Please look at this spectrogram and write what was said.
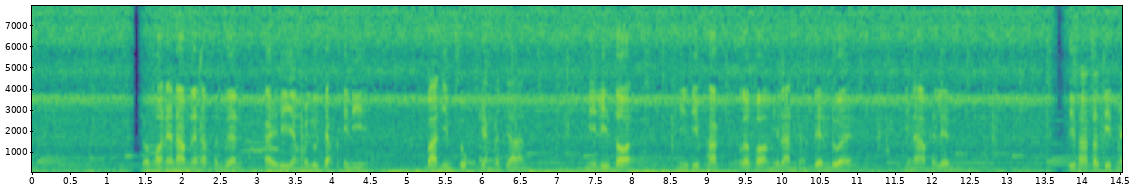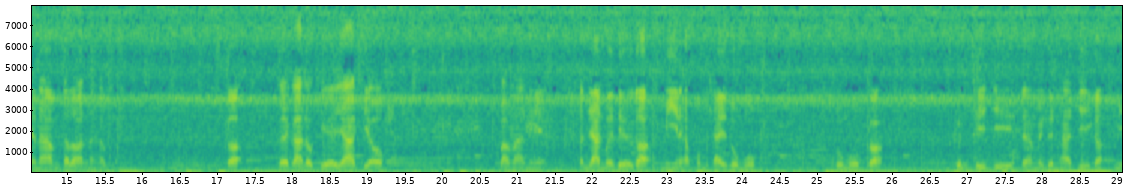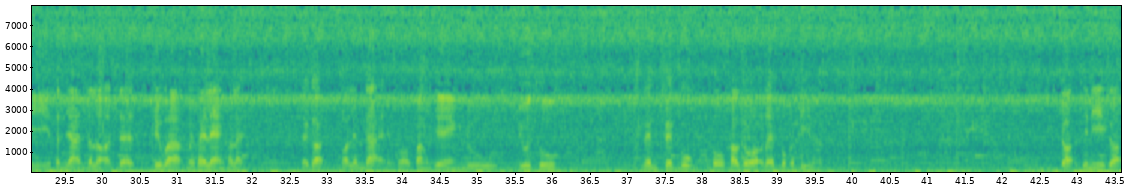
ก็ขอแนะนำนะครับเพื่อนๆใครที่ยังไม่รู้จักที่นี่ บ้านอิ่มสุขแก่งกระจานมีรีสอร์ทมีที่พักแล้วก็มีลานกางเต็นท์ด้วย มีน้ำให้เล่น ที่พักก็ติดแม่น้ำตลอดนะครับ ก็ บรรยากาศโอเคหญ้าเขียว ประมาณนี้ สัญญาณมือถือก็มีนะครับ ผมใช้ t ู m o v e t ู Move ก็ขึ้น 4G แต่ไม่ขึ้น 5G ก็มีสัญญาณตลอด แต่ถือว่าไม่ค่อยแรงเท่าไหร่ แต่ก็พอเล่นได้ พอฟังเพลงดู YouTube เล่น Facebook โทรเข้าโทรออกได้ปกตินะครับก็ที่นี่ก็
